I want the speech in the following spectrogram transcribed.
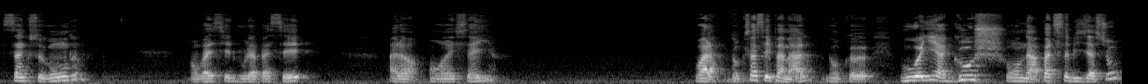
5 secondes. On va essayer de vous la passer. Alors, on essaye. Voilà, donc ça c'est pas mal. Donc euh, vous voyez à gauche on n'a pas de stabilisation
